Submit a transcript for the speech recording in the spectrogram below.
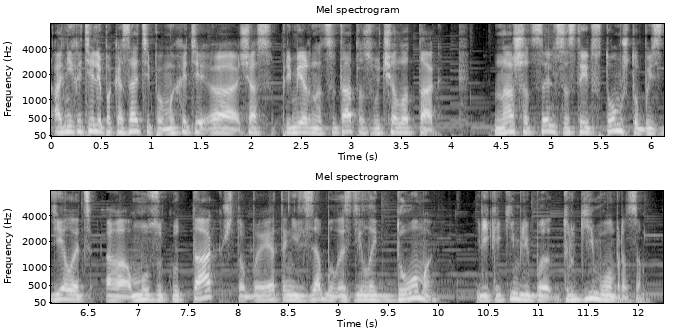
Они хотели показать, типа, мы хотим... Э, сейчас примерно цитата звучала так. Наша цель состоит в том, чтобы сделать э, музыку так, чтобы это нельзя было сделать дома или каким-либо другим образом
